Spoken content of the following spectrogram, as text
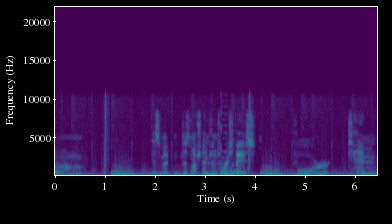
Um this this much inventory space for ten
